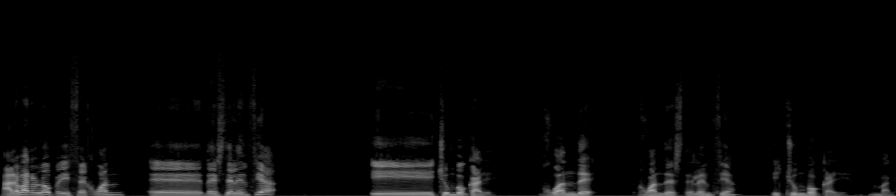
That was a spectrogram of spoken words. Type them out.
Álvaro López dice Juan eh, de Excelencia y Chumbo Calle. Juan de Juan de Excelencia y Chumbo Calle. Vale.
